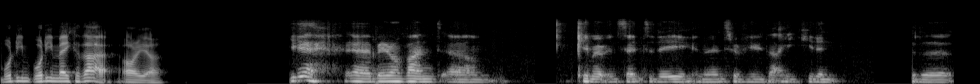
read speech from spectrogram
what do you what do you make of that, Arya? Yeah, uh, Beiranvand um, came out and said today in an interview that he couldn't to the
